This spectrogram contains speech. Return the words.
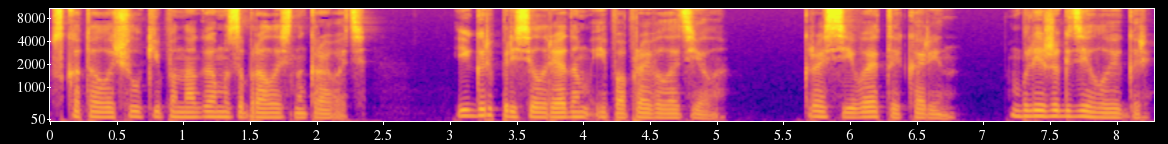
Скатала чулки по ногам и забралась на кровать. Игорь присел рядом и поправил одеяло. «Красивая ты, Карин». «Ближе к делу, Игорь».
